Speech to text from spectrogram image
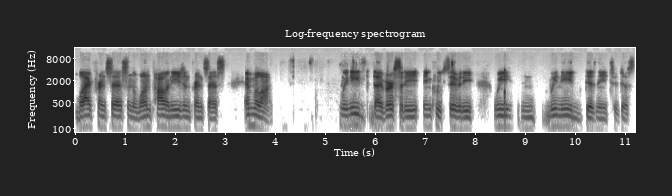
black princess and the one Polynesian princess in Mulan. We need diversity, inclusivity. We we need Disney to just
